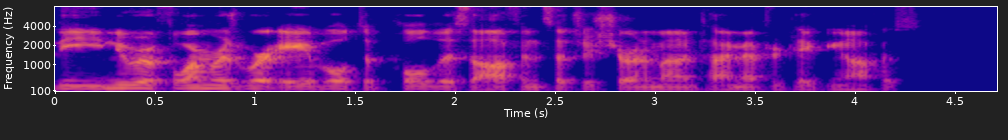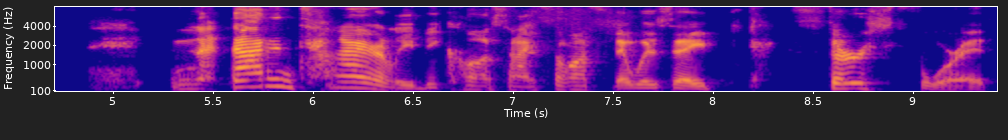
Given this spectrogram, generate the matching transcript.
the new reformers were able to pull this off in such a short amount of time after taking office? Not entirely, because I thought there was a thirst for it,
